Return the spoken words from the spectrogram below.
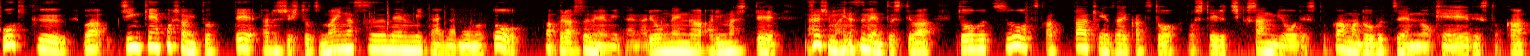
大きくは人権保障にとってある種一つマイナス面みたいなものと、まあ、プラス面みたいな両面がありまして、ある種マイナス面としては動物を使った経済活動をしている畜産業ですとか、まあ、動物園の経営ですとか、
